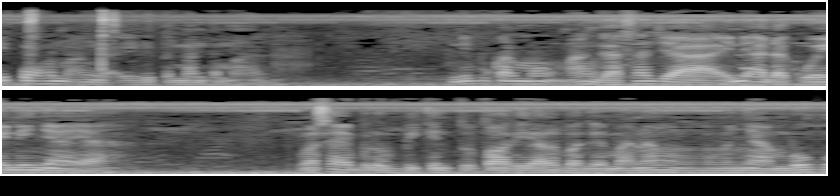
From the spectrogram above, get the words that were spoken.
Jadi pohon mangga ini teman-teman Ini bukan mangga saja Ini ada kue ininya ya. Cuma saya belum bikin tutorial bagaimana menyambung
